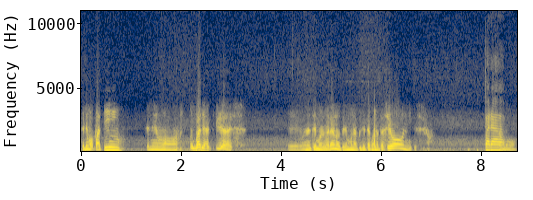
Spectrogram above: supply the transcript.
Tenemos patín, tenemos varias actividades. Eh, en el tema del verano tenemos una pileta con natación y qué sé yo. Para, Estamos-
